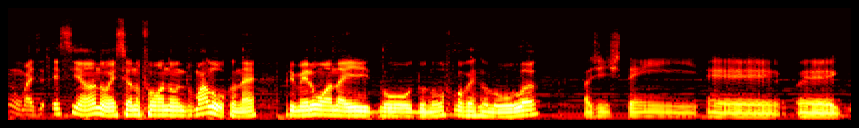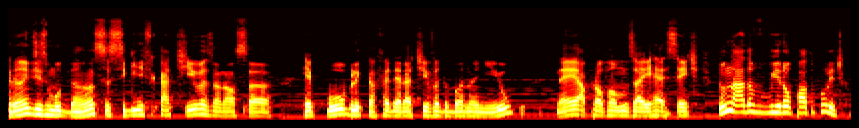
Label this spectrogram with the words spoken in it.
Hum, Mas esse ano, esse ano foi um ano muito maluco, né? Primeiro ano aí do, do novo governo Lula. A gente tem é, é, grandes mudanças significativas na nossa República Federativa do Bananil, né? Aprovamos aí recente. Do nada virou pauta política.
